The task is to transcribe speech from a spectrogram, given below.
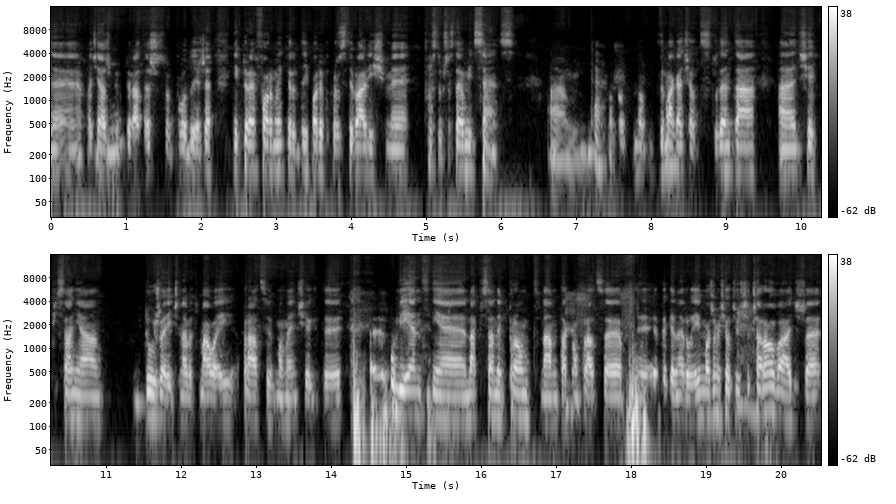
e, chociażby, Mhm. która też powoduje, że niektóre formy, które do tej pory wykorzystywaliśmy, po prostu przestają mieć sens. Tak. no, no, wymagać od studenta e, dzisiaj pisania dużej czy nawet małej pracy w momencie, gdy e, umiejętnie napisany prompt nam taką pracę wygeneruje. I możemy się oczywiście czarować, że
